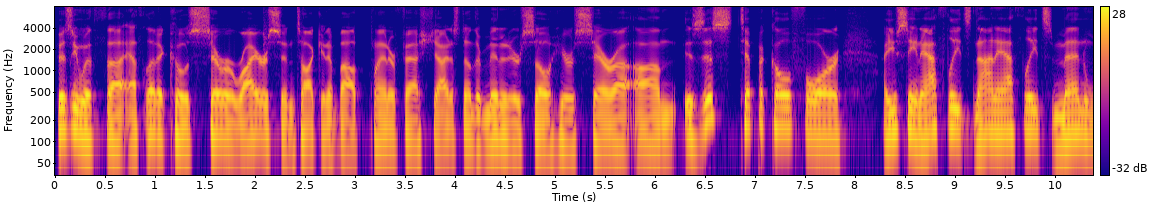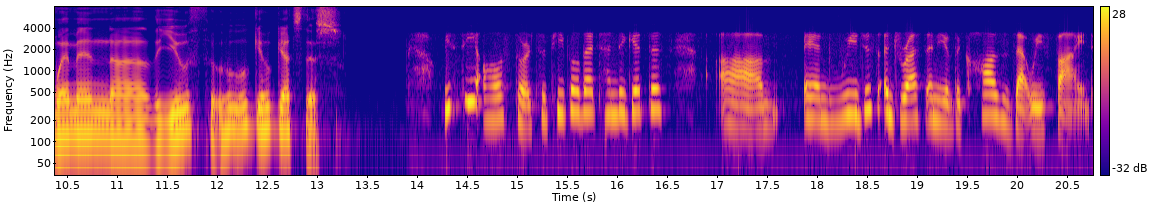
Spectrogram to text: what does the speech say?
Visiting with uh, Athletico's Sarah Ryerson talking about plantar fasciitis. Another minute or so here, Sarah. Um, is this typical for? Are you seeing athletes, non-athletes, men, women, uh, the youth? Who, who, who gets this? We see all sorts of people that tend to get this, um, and we just address any of the causes that we find.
